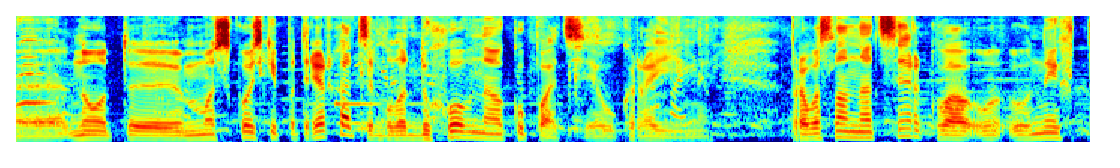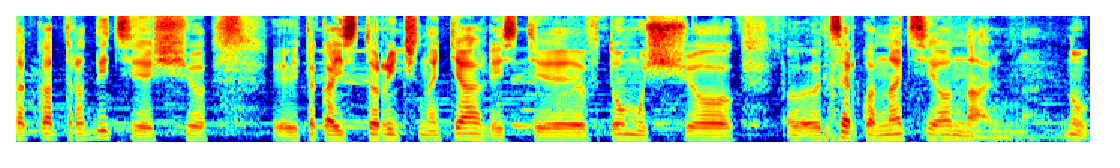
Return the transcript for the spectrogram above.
Е, Ну, от, е, Московський патріархат це була духовна окупація України. Православна церква, у, у них така традиція, що е, така історична тяглість е, в тому, що е, церква національна. Ну,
